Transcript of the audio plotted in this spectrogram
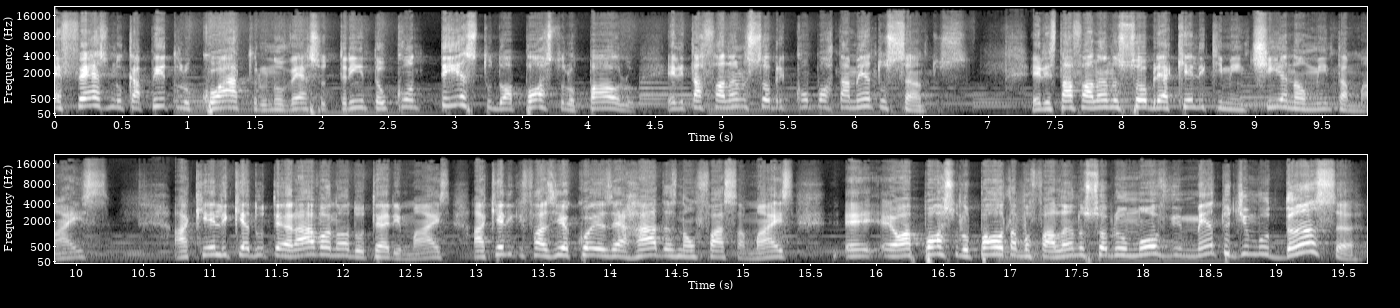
Efésios no capítulo 4, no verso 30, o contexto do apóstolo Paulo, ele está falando sobre comportamentos santos. Ele está falando sobre aquele que mentia, não minta mais. Aquele que adulterava, não adultere mais. Aquele que fazia coisas erradas, não faça mais. É, é, o apóstolo Paulo estava falando sobre um movimento de mudança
